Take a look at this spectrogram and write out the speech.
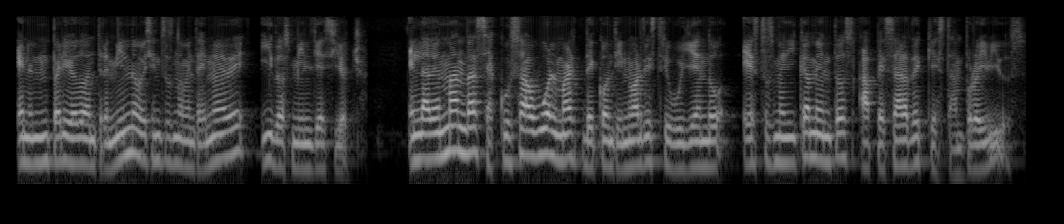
en un periodo entre 1999 y 2018. En la demanda se acusa a Walmart de continuar distribuyendo estos medicamentos a pesar de que están prohibidos.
